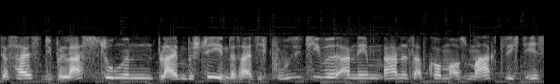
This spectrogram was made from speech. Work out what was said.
Das heißt, die Belastungen bleiben bestehen. Das einzig Positive an dem Handelsabkommen aus Marktsicht ist,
